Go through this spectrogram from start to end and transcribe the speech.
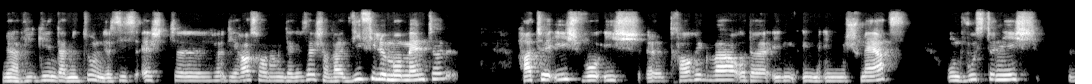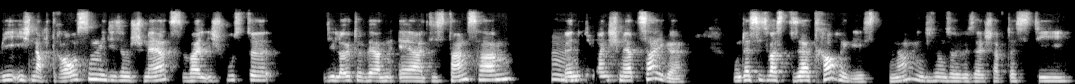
Ja, wie gehen damit um? Das ist echt äh, die Herausforderung der Gesellschaft, weil wie viele Momente hatte ich, wo ich äh, traurig war oder im, im, im Schmerz und wusste nicht, wie ich nach draußen mit diesem Schmerz, weil ich wusste, die Leute werden eher Distanz haben, mhm. wenn ich meinen Schmerz zeige. Und das ist was sehr traurig ist ne, in unserer Gesellschaft, dass die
